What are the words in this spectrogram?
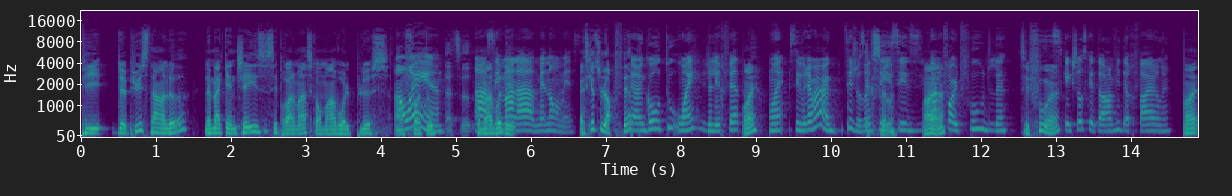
Puis depuis ce temps-là, le mac and cheese, c'est probablement ce qu'on m'envoie le plus en Ah ouais? photo. That's it. On Ah, c'est des- malade. Mais non, mais Est-ce que tu l'as refait? c'est un go-to. Ouais, je l'ai refait. Ouais? Ouais. C'est vraiment un. Tu sais, je veux dire, c'est du Ouais, hein? comfort food, là. C'est fou, hein? C'est quelque chose que t'as envie de refaire, là. Ouais.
